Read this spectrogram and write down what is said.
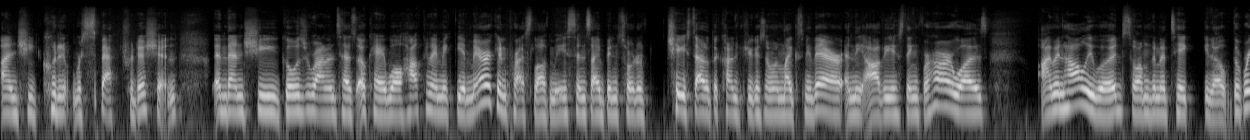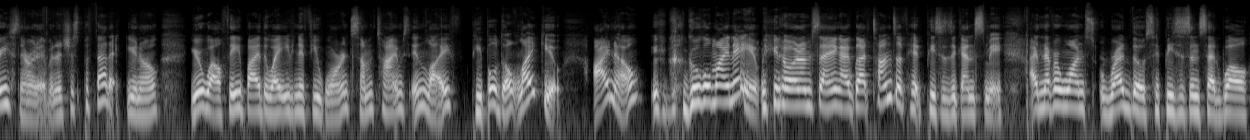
and she couldn't respect tradition. And then she goes around and says, okay, well, how can I make the American press love me since I've been sort of chased out of the country because no one likes me there? And the obvious thing for her was, I'm in Hollywood, so I'm going to take, you know, the race narrative. And it's just pathetic, you know? You're wealthy. By the way, even if you weren't, sometimes in life, people don't like you. I know. Google my name. You know what I'm saying? I've got tons of hit pieces against me. I've never once read those hit pieces and said, well,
